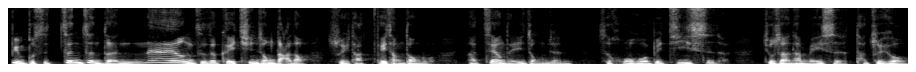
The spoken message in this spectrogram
并不是真正的那样子的可以轻松达到，所以他非常痛苦。那这样的一种人是活活被挤死的。就算他没死，他最后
